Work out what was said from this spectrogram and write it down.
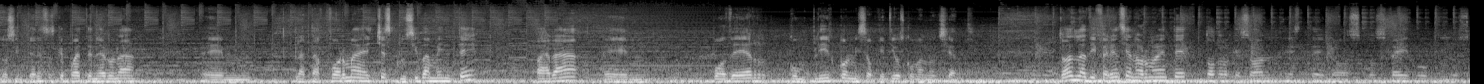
los intereses que puede tener una plataforma hecha exclusivamente para poder cumplir con mis objetivos como anunciante. Entonces la diferencia normalmente, todo lo que son este, los, Facebook y los,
